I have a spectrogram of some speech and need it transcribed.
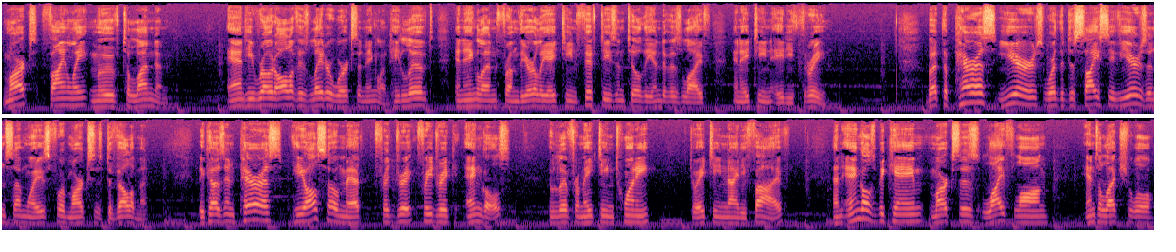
Marx finally moved to London. And he wrote all of his later works in England. He lived in England from the early 1850s until the end of his life in 1883. But the Paris years were the decisive years in some ways for Marx's development. Because in Paris, he also met Friedrich, Friedrich Engels, who lived from 1820 to 1895. And Engels became Marx's lifelong intellectual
